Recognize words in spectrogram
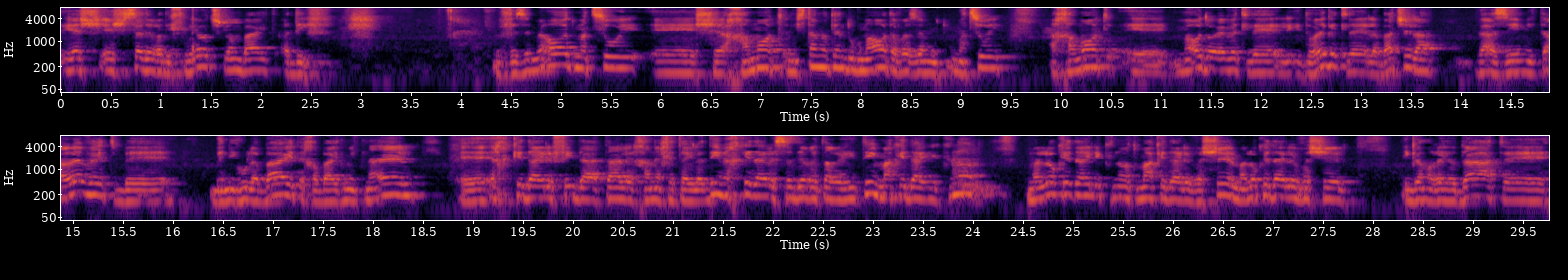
יש, יש סדר עדיפויות, שלום בית עדיף. וזה מאוד מצוי אה, שהחמות, אני סתם נותן דוגמאות אבל זה מצוי, החמות אה, מאוד אוהבת, ל, היא דואגת לבת שלה ואז היא מתערבת ב, בניהול הבית, איך הבית מתנהל, אה, איך כדאי לפי דעתה לחנך את הילדים, איך כדאי לסדר את הרהיטים, מה כדאי לקנות, מה לא כדאי לקנות, מה כדאי לבשל, מה לא כדאי לבשל. היא גם הרי יודעת, אה,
